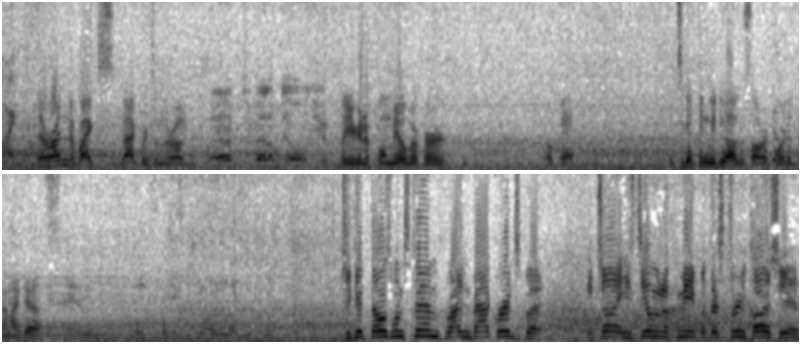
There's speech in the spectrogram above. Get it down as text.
bikes? They're riding their bikes backwards on the road. Uh, too bad I'm dealing with you. But you're gonna pull me over for. Okay. It's a good thing we do have this all recorded then, I guess. And he's just doing what he can. Did you get those ones, Tim? Riding backwards, but it's alright. He's dealing with me. But there's three cars here.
